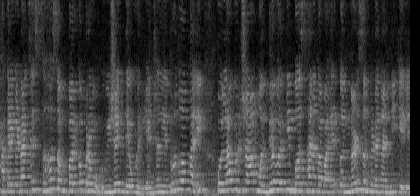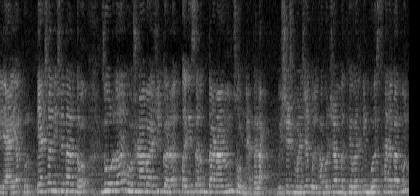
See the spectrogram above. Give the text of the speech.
ठाकरे गटाचे सहसंपर्क प्रमुख विजय देवणे यांच्या नेतृत्वाखाली कोल्हापूरच्या मध्यवर्ती बस स्थानकाबाहेर कन्नड संघटनांनी केलेल्या या कृत्याच्या निषेधार्थ जोरदार घोषणाबाजी करत परिसर दणाणून सोडण्यात आला. विशेष म्हणजे कोल्हापूरच्या मध्यवर्ती बस स्थानकातून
